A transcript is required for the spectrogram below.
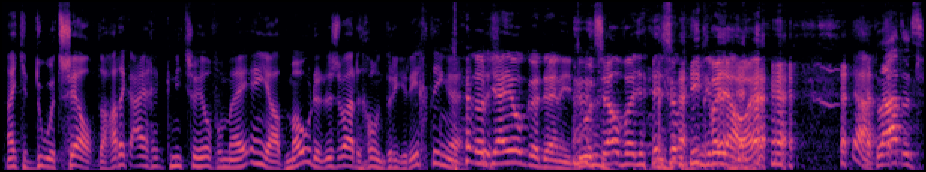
Dan had je doe het zelf. Daar had ik eigenlijk niet zo heel veel mee. En je had mode. Dus er waren gewoon drie richtingen. Dat heb Dus, jij ook, eh, Danny. Doe het zelf, want het is ook niet van jou, hè? ja. Laat het.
